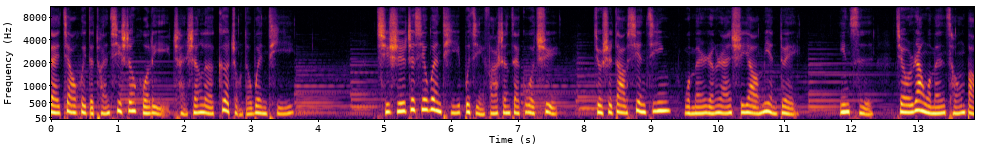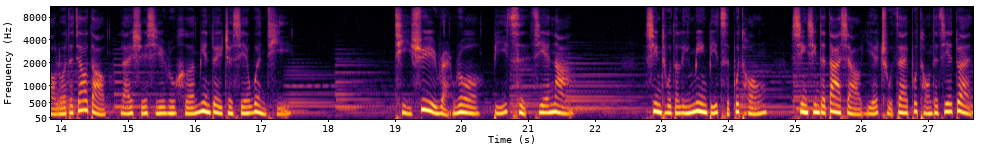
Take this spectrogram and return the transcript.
在教会的团契生活里产生了各种的问题。其实，这些问题不仅发生在过去，就是到现今，我们仍然需要面对。因此，就让我们从保罗的教导来学习如何面对这些问题。体恤软弱，彼此接纳。信徒的灵命彼此不同，信心的大小也处在不同的阶段。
